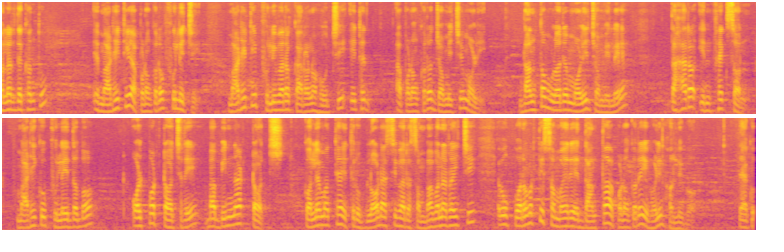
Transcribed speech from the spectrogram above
ভালরে দেখু এ মাড়িটি আপনার ফুলিছি মাড়িটি ফুলিবার কারণ হচ্ছে এটি আপনার জমিছে মলি দাঁত মূলরে মলি জমিলে তাহার ইনফেকশন মাড়িকে ফুলাই দেব ଅଳ୍ପ ଟଚ୍ରେ ବା ବିନା ଟଚ୍ କଲେ ମଧ୍ୟ ଏଥିରୁ ବ୍ଲଡ଼୍ ଆସିବାର ସମ୍ଭାବନା ରହିଛି ଏବଂ ପରବର୍ତ୍ତୀ ସମୟରେ ଦାନ୍ତ ଆପଣଙ୍କର ଏଭଳି ହଲିବ ତାହାକୁ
